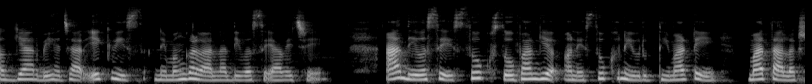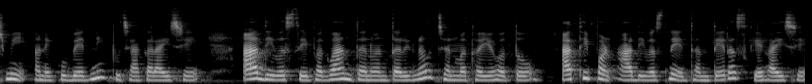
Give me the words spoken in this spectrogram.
અગિયાર બે હજાર એકવીસ અને મંગળવારના દિવસે આવે છે. આ દિવસે સુખ, સૌભાગ્ય અને સુખની વૃદ્ધિ માટે માતા લક્ષ્મી અને કુબેરની પૂજા કરાય છે. આ દિવસે ભગવાન ધન્વંતરીનો જન્મ થયો હતો. આથી પણ આ દિવસને ધનતેરસ કહેવાય છે.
